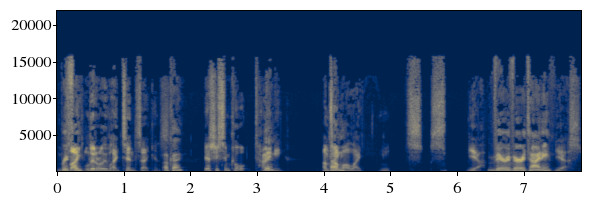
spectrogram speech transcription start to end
Briefly. Like literally like ten seconds. Okay. Yeah, she seemed cool. Tiny. Yeah. I'm tiny? talking about like, yeah. Very very tiny. Yes.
